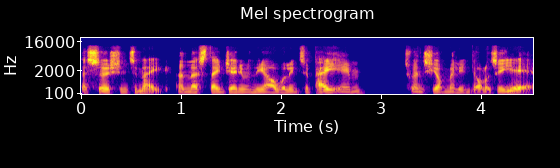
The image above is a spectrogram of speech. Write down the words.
assertion to make unless they genuinely are willing to pay him 20 odd million dollars a year.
